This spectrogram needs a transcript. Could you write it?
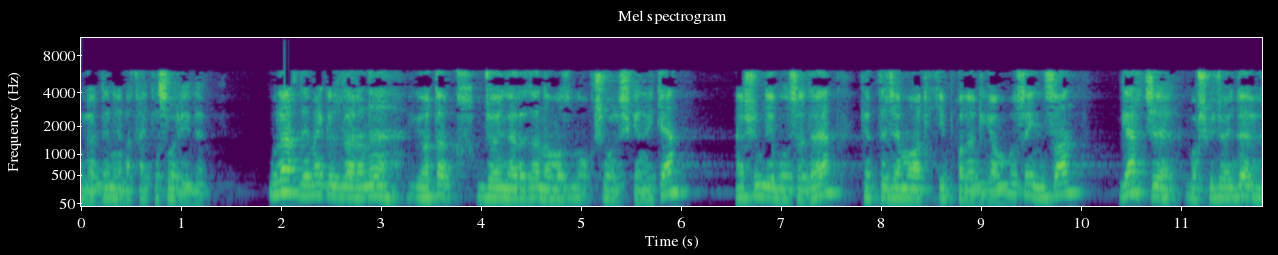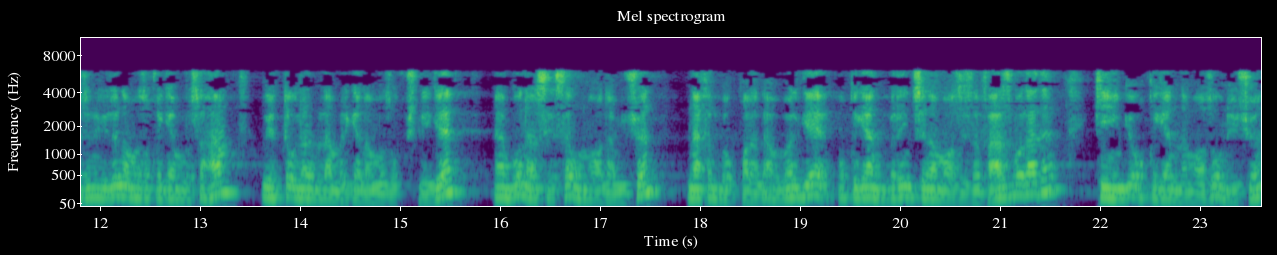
ulardan yana qayta so'raydi. Ular demak o'zlarini yotoq joylarida namozni o'qishib olishgan ekan. Shunday bo'lsada katta jamoatga kelib qoladigan bo'lsa inson garchi boshqa joyda o'zini uyida namoz o'qigan bo'lsa ham u yerda ular bilan birga namoz o'qishligi bu narsa esa uni odam uchun nafl bo'lib qoladi. Avvalgi o'qigan birinchi namozi esa farz bo'ladi keyingi o'qigan namozi uning uchun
